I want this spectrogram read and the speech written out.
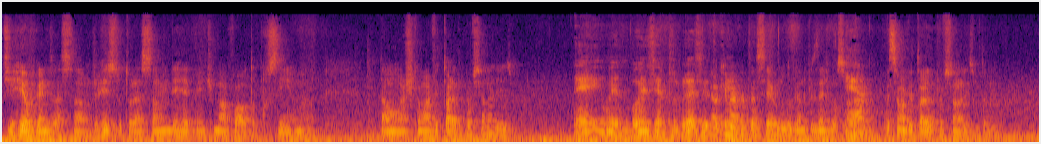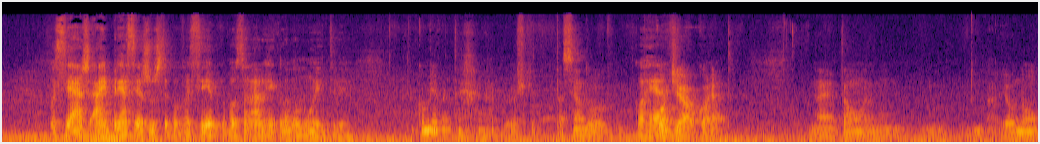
de reorganização, de reestruturação e de repente uma volta por cima. Então acho que é uma vitória do profissionalismo. É, um bom exemplo do Brasil é também. O que vai acontecer no governo do presidente Bolsonaro. É. Vai ser uma vitória do profissionalismo também. Você acha. A imprensa é justa com você, porque o Bolsonaro reclamou muito, né? Comigo, eu acho que está sendo correto. cordial, correto. Né? Então, eu não, eu não.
